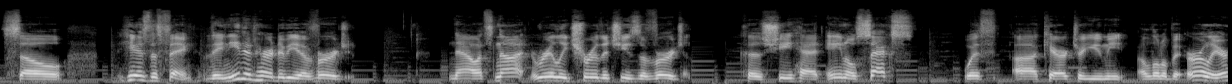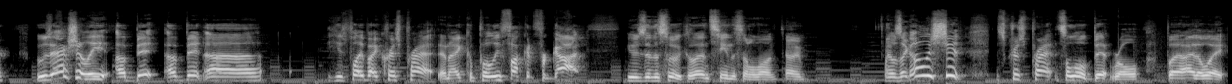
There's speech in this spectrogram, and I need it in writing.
So here's the thing they needed her to be a virgin. Now, it's not really true that she's a virgin, because she had anal sex with a character you meet a little bit earlier, who's actually a bit, a bit, uh, he's played by Chris Pratt, and I completely fucking forgot he was in this movie because I hadn't seen this in a long time. I was like, oh shit, it's Chris Pratt. It's a little bit role, but either way.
